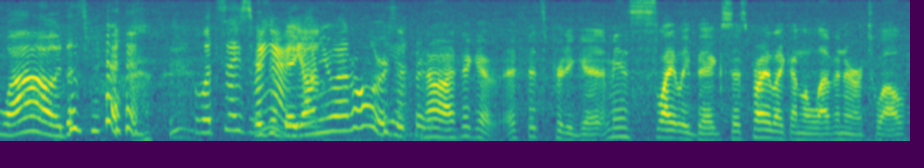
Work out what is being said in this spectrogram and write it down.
Wow, it does fit. What size ring Is it big you? on you at all, or is Yeah. it? Fit? No, I think it, it fits pretty good. I mean, it's slightly big, so it's probably like an 11 or a 12.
